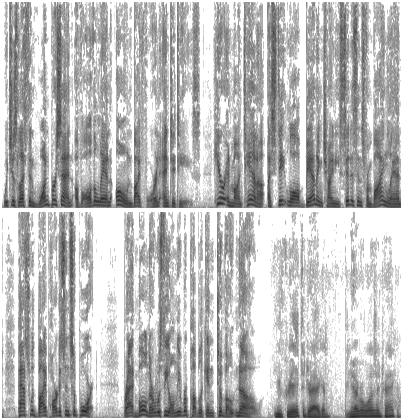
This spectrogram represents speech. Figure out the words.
which is less than 1% of all the land owned by foreign entities. Here in Montana, a state law banning Chinese citizens from buying land passed with bipartisan support. Brad Molnar was the only Republican to vote no. You create the dragon, There never was a dragon.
